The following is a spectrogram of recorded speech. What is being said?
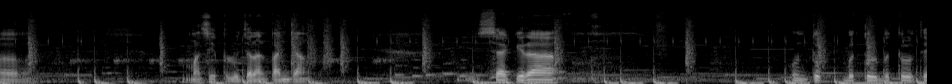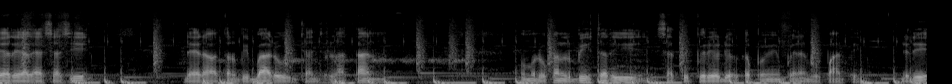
uh, masih perlu jalan panjang. Saya kira untuk betul-betul terrealisasi daerah otonomi baru Cianjur Selatan memerlukan lebih dari satu periode kepemimpinan bupati. Jadi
